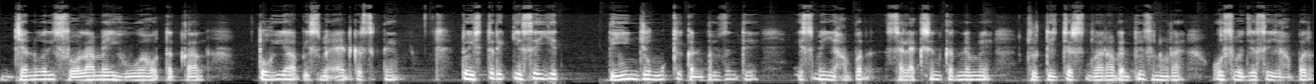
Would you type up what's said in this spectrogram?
जनवरी 16 में ही हुआ हो तत्काल तो ही आप इसमें ऐड कर सकते हैं। तो इस तरीके से ये तीन जो मुख्य कन्फ्यूज़न थे, इसमें यहाँ पर सिलेक्शन करने में जो टीचर्स द्वारा कन्फ्यूज़न हो रहा है, उस वजह से यहाँ पर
